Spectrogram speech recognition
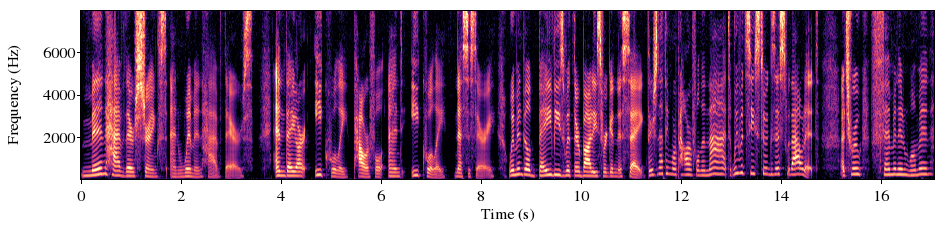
men have their strengths and women have theirs and they are equally powerful and equally necessary. Women build babies with their bodies, for goodness sake. There's nothing more powerful than that. We would cease to exist without it. A true feminine woman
